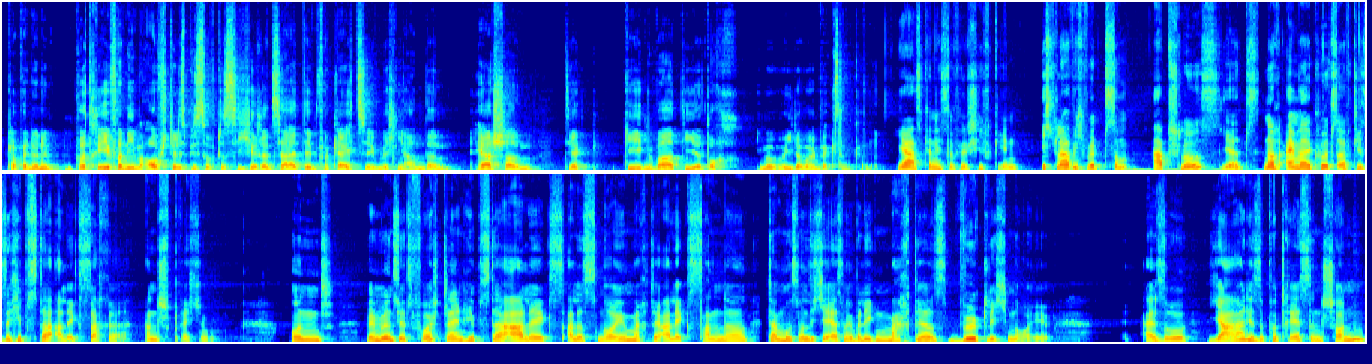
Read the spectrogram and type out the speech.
Ich glaube, wenn du ein Porträt von ihm aufstellst, bist du auf der sicheren Seite im Vergleich zu irgendwelchen anderen Herrschern der Gegenwart, die ja doch immer wieder mal wechseln können. Ja, es kann nicht so viel schief gehen. Ich glaube, ich würde zum Abschluss jetzt noch einmal kurz auf diese Hipster-Alex-Sache ansprechen. Und wenn wir uns jetzt vorstellen, Hipster Alex, alles neu macht der Alexander, dann muss man sich ja erstmal überlegen, macht er es wirklich neu? Also ja, diese Porträts sind schon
